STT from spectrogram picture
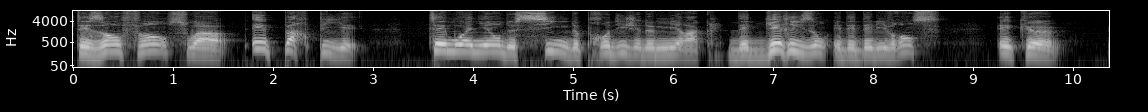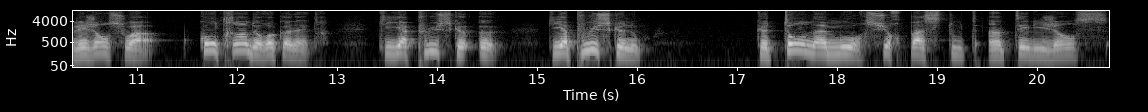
tes enfants soient éparpillés, témoignant de signes, de prodiges et de miracles, des guérisons et des délivrances, et que les gens soient contraints de reconnaître qu'il y a plus que eux, qu'il y a plus que nous, que ton amour surpasse toute intelligence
